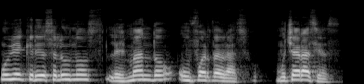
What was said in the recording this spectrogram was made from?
Muy bien, queridos alumnos, les mando un fuerte abrazo. Muchas gracias.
